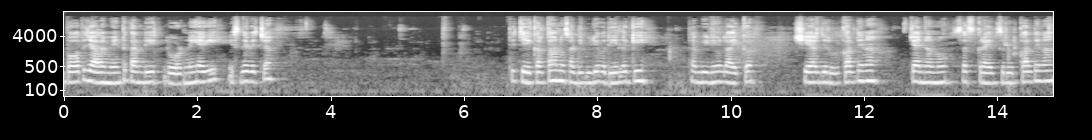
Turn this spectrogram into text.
ਬਹੁਤ ਜ਼ਿਆਦਾ ਮਿਹਨਤ ਕਰਨ ਦੀ ਲੋੜ ਨਹੀਂ ਹੈਗੀ ਇਸ ਦੇ ਵਿੱਚ। ਤੇ ਜੇਕਰ ਤੁਹਾਨੂੰ ਸਾਡੀ ਵੀਡੀਓ ਵਧੀਆ ਲੱਗੀ, ਤਾਂ ਵੀਡੀਓ ਨੂੰ ਲਾਈਕ, ਸ਼ੇਅਰ ਜ਼ਰੂਰ ਕਰ ਦੇਣਾ। ਚੈਨਲ ਨੂੰ ਸਬਸਕ੍ਰਾਈਬ ਜ਼ਰੂਰ ਕਰ ਦੇਣਾ।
